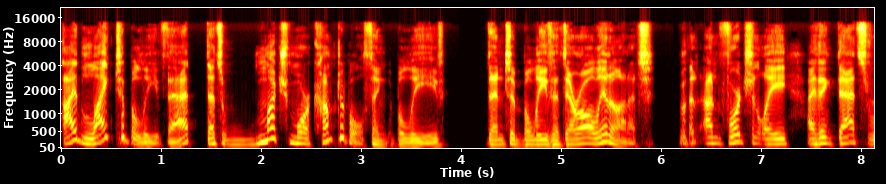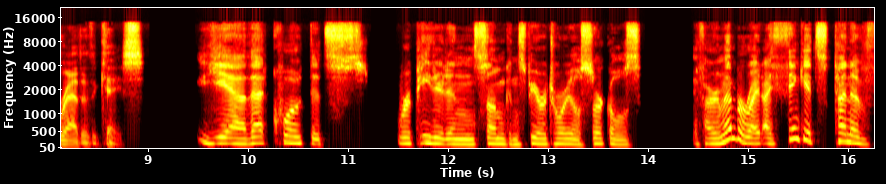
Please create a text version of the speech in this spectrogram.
I'd like to believe that. That's a much more comfortable thing to believe than to believe that they're all in on it. But unfortunately, I think that's rather the case. Yeah, that quote that's repeated in some conspiratorial circles. If I remember right, I think it's kind of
